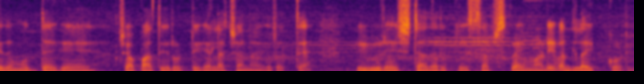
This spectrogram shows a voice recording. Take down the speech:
ಇದು ಮುದ್ದೆಗೆ, ಚಪಾತಿ, ರೊಟ್ಟಿಗೆಲ್ಲ ಚೆನ್ನಾಗಿರುತ್ತೆ. ಈ ವಿಡಿಯೋ ಇಷ್ಟ ಆದಲ್ಲಿ ಪ್ಲೀಸ್ ಸಬ್ಸ್ಕ್ರೈಬ್ ಮಾಡಿ, ಒಂದು ಲೈಕ್ ಕೊಡಿ.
